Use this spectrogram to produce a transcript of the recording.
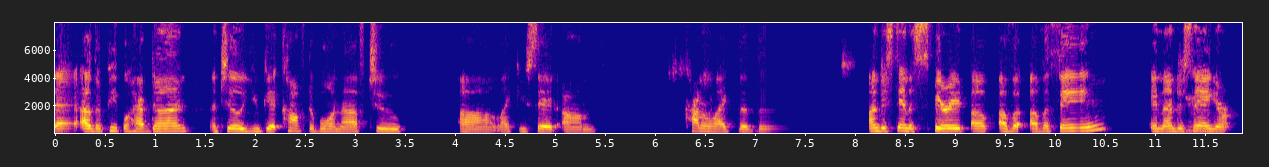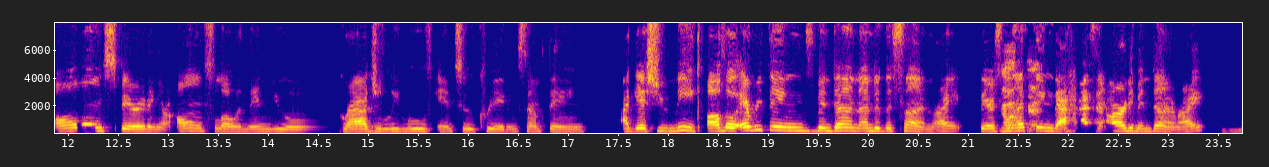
that other people have done until you get comfortable enough to uh, like you said um, kind of like the, the understand the spirit of, of, a, of a thing and understand mm-hmm. your own spirit and your own flow and then you'll gradually move into creating something i guess unique although everything's been done under the sun right there's okay. nothing that hasn't already been done right mm-hmm.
